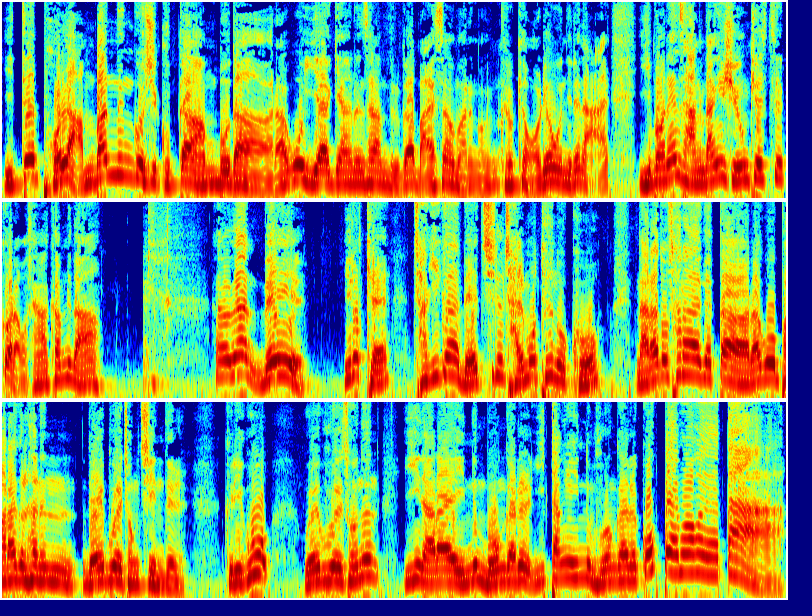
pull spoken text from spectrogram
이때 벌 안 받는 것이 국가 안보다라고 이야기하는 사람들과 말싸움하는 건 그렇게 어려운 일은 아, 이번엔 상당히 쉬운 퀘스트일 거라고 생각합니다. 하여간 내일 이렇게 자기가 내치를 잘못해놓고 나라도 살아야겠다라고 발악을 하는 내부의 정치인들 그리고 외부에서는 이 나라에 있는 무언가를 이 땅에 있는 무언가를 꼭 빼먹어야겠다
